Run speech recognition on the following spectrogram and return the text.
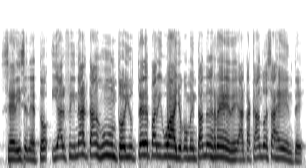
se dicen esto y al final están juntos y ustedes pariguayos comentando en redes, atacando a esa gente.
